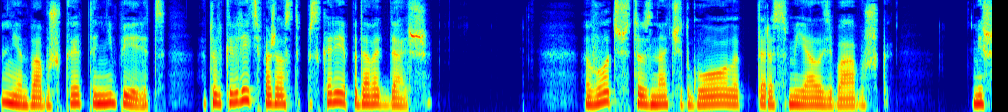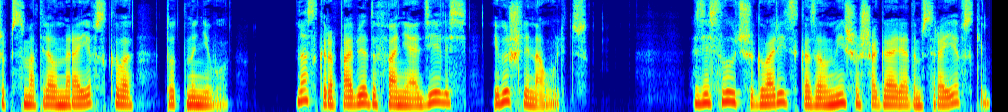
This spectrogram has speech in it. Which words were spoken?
Нет, бабушка, это не перец. А только велите, пожалуйста, поскорее подавать дальше. Вот что значит голод-то, рассмеялась бабушка. Миша посмотрел на Раевского, тот на него. Наскоро пообедав, они оделись и вышли на улицу. «Здесь лучше говорить», — сказал Миша, шагая рядом с Раевским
